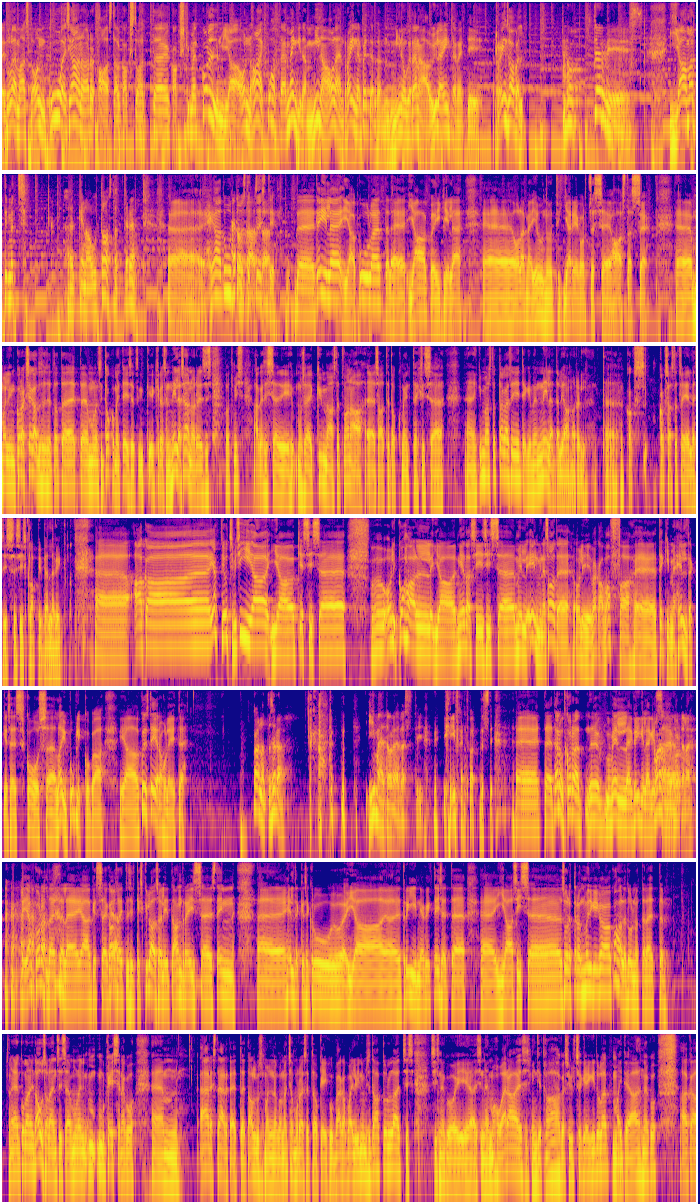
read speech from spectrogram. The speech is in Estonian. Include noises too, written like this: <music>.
tere tulemast, on kuues jaanuar aastal kaks tuhat kakskümmend kolm ja on aeg puhata ja mängida. mina olen Rainer Peterson, minuga täna üle interneti Rein Soobel. no tervist. ja Martin Mets. kena uut aastat, tere head uut Head aastat tõesti teile ja kuulajatele ja kõigile. Äh, oleme jõudnud järjekordsesse aastasse. Äh, ma olin korraks segaduses, et oota, et mul on siin dokument ees, et kirjas on neljas jaanuar ja siis oot, mis, aga siis see oli mu see kümme aastat vana äh, saate dokument, ehk siis äh, kümme aastat tagasi tegime neljandal jaanuaril, et äh, kaks, kaks aastat veel ja siis, siis klapib jälle kõik. aga jah, jõudsime siia ja kes siis äh, olid kohal ja nii edasi, siis äh, meil eelmine saade oli väga vahva äh,, tegime Heldekeses koos äh, live-publikuga ja kuidas teie rahule jäite? kannatas ära <laughs> imetoredasti. <laughs> imetoredasti. et tänud korra veel kõigile, kes korraldajatele. <laughs> jah, korraldajatele ja kes kaasa aitasid, kes külas olid, Andreis, Sten, Heldekese crew ja Triin ja kõik teised. ja siis eh, suured tänud muidugi ka kohale tulnutele, et eh, kui ma nüüd aus olen, siis mul on, mul käis see nagu ähm, äärest äärde, et, et alguses ma olin nagu natsa mures, et okei okay,, kui väga palju inimesi tahab tulla, et siis, siis nagu ei, sinna ei mahu ära ja siis mingi, et aa, kas üldse keegi tuleb, ma ei tea nagu. aga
